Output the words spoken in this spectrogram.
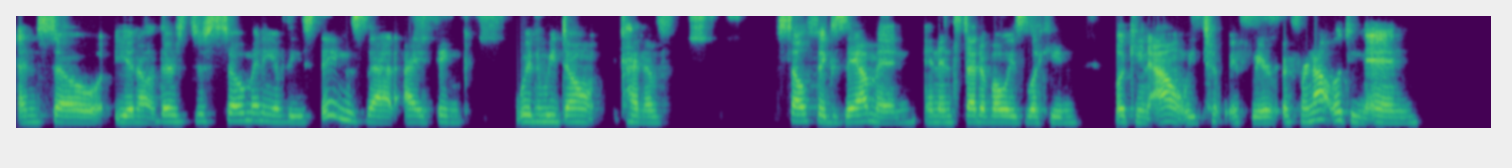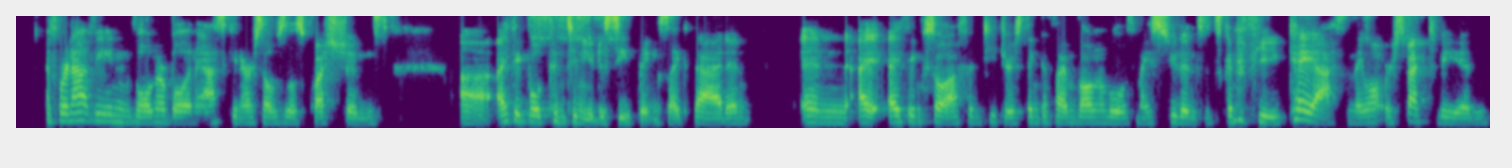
and so you know there's just so many of these things that i think when we don't kind of self-examine and instead of always looking looking out we t- if we're if we're not looking in if we're not being vulnerable and asking ourselves those questions uh, i think we'll continue to see things like that. And and I, I think so often teachers think if i'm vulnerable with my students it's going to be chaos and they won't respect me and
